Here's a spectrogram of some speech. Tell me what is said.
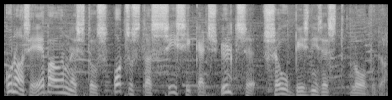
kuna see ebaõnnestus, otsustas Sissi Catch üldse show-businessest loobuda.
